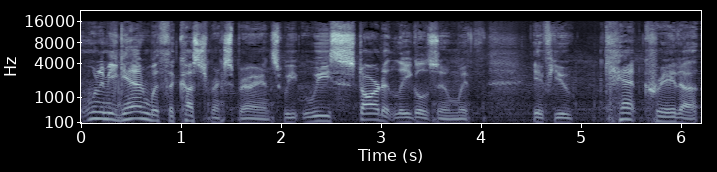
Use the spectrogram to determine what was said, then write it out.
when we began with the customer experience, we, we start at LegalZoom with if you can't create a,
